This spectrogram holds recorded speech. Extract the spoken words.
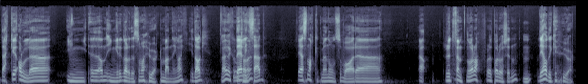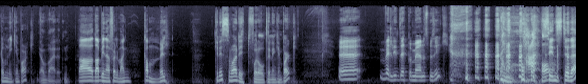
det er ikke alle yng, eh, av den yngre garde som har hørt om bandet engang i dag. Nei, det Det er litt sad. Jeg snakket med noen som var uh, ja, rundt 15 år, da, for et par år siden. Mm. De hadde ikke hørt om Linkin Park. Ja, verden. Da, da begynner jeg å føle meg gammel. Chris, hva er ditt forhold til Linkin Park? Eh, veldig deprimerende musikk. Hæ? Syns du det?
